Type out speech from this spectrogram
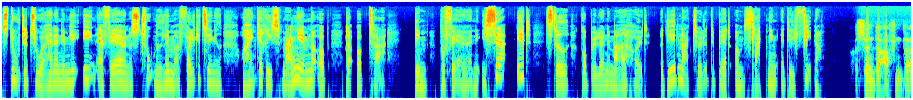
studietur. Han er nemlig en af Færøernes to medlemmer af Folketinget, og han kan rise mange emner op, der optager dem på Færøerne. Især et sted går bølgerne meget højt, og det er den aktuelle debat om slagtning af delfiner. Søndag aften, da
